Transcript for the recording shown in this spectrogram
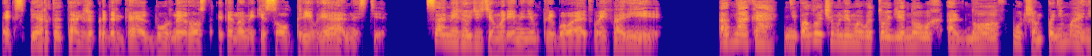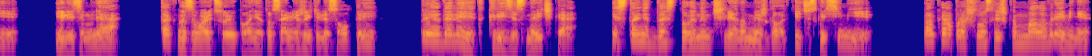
Эксперты также предрекают бурный рост экономики Сол-3 в реальности. Сами люди тем временем пребывают в эйфории. Однако, не получим ли мы в итоге новых Альноа в худшем понимании? Или Земля, так называют свою планету сами жители Сол-3, преодолеет кризис новичка и станет достойным членом межгалактической семьи? Пока прошло слишком мало времени,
